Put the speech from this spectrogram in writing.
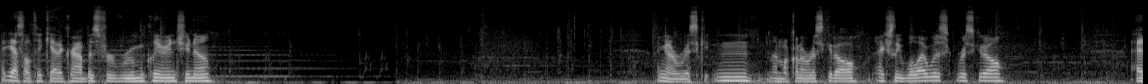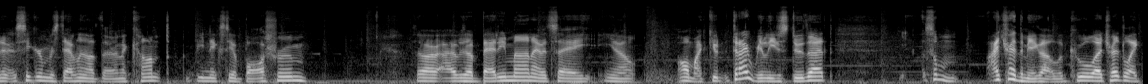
I guess I'll take Krampus for room clearance, you know? I'm gonna risk it. Mm, I'm not gonna risk it all. Actually, will I risk, risk it all? And a secret room is definitely not there, and I can't be next to a boss room. So I was a betting man, I would say, you know, oh my god, did I really just do that? Some I tried to make that look cool. I tried to like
